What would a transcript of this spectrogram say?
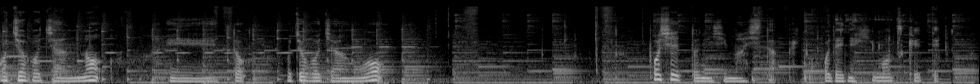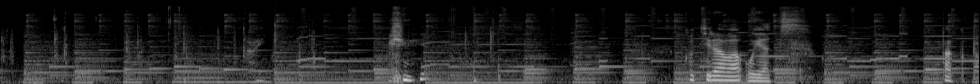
おちょぼちゃんのえー、とおちょぼちゃんをポシェットにしましたここでね紐つけて。はい。こちらはおやつ。パクパ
